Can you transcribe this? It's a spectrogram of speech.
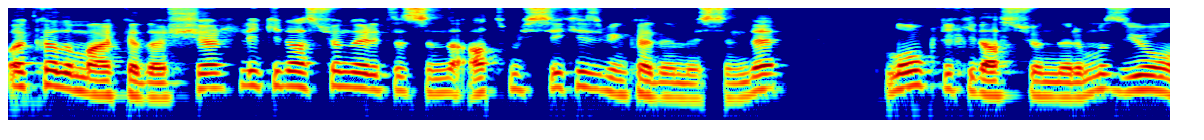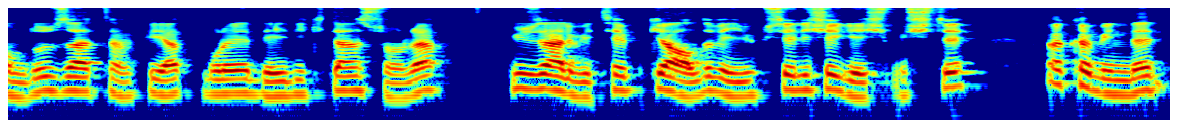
bakalım arkadaşlar. Likidasyon haritasında 68 bin kademesinde long likidasyonlarımız yoğundu. Zaten fiyat buraya değdikten sonra güzel bir tepki aldı ve yükselişe geçmişti. Akabinde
